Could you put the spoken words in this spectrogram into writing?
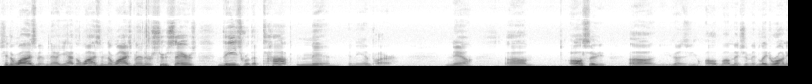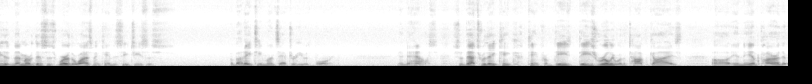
See, the wise men. Now, you have the wise men. The wise men are soothsayers. These were the top men in the empire. Now, um, also, uh, I'll, I'll, mention it later on. Either. Remember, this is where the wise men came to see Jesus about 18 months after he was born in the house. So that's where they came, came from. These these really were the top guys uh, in the empire that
